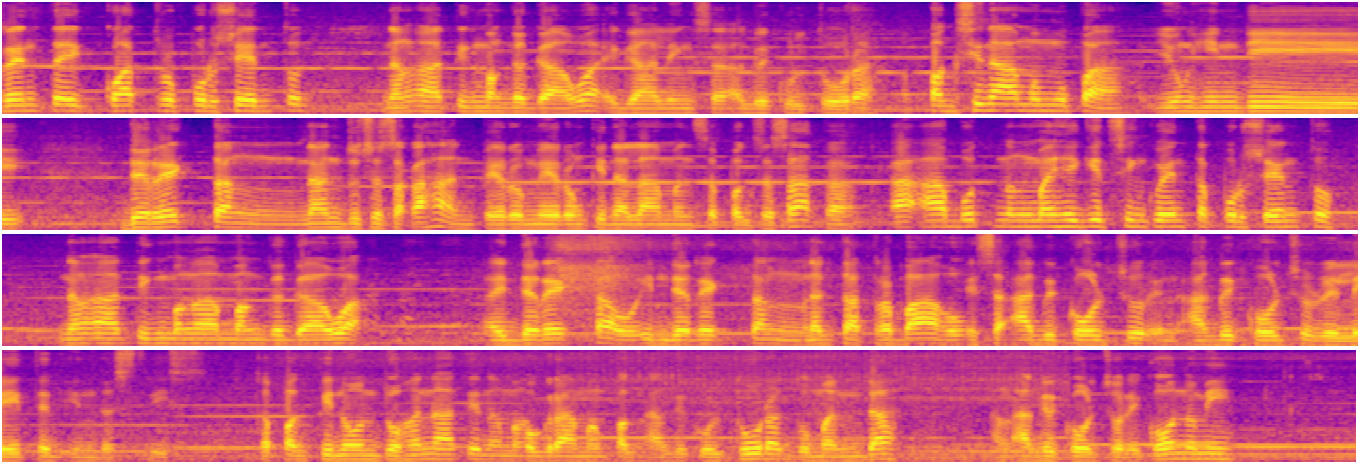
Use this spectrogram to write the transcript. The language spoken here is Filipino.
Treinta y cuatro por ciento. Ng ating manggagawa ay galing sa agrikultura. Pag sinama mo pa yung hindi direktang nando sa sakahan pero merong kinalaman sa pagsasaka, aabot ng mahigit 50% ng ating mga manggagawa ay direkta o indirektang nagtatrabaho sa agriculture and agriculture-related industries. Kapag pinondohan natin ang programang pang-agrikultura, gumanda ang agriculture economy,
